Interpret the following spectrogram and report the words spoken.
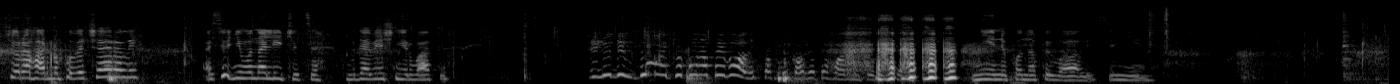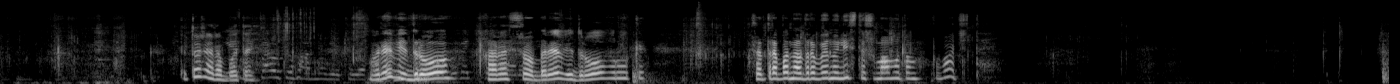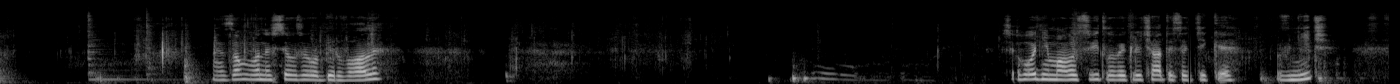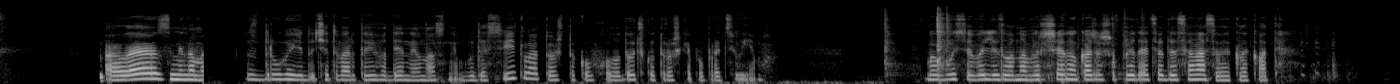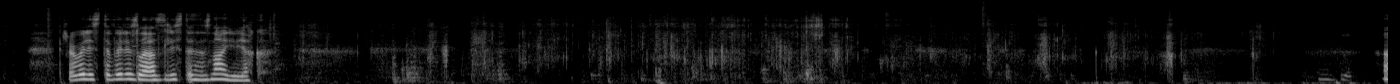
Вчора гарно повечеряли, а сьогодні вона лічиться, буде вишні рвати. Люди думають, що понапивались, так ви кажете гарно повечеряли. Ні, не понапивалися, ні. Ти теж випила. Бери відро. Хорошо, бери відро в руки. Ще треба на драбину лізти, щоб маму там побачити. Разом вони все вже обірвали. Сьогодні мало світло виключатися тільки в ніч, але змінами з 2 до 4 години у нас не буде світла, тож тако в холодочку трошки попрацюємо. Бабуся вилізла на вершину, каже, що прийдеться ДСНС викликати. Вилізти вилізла, а злізти не знаю як.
